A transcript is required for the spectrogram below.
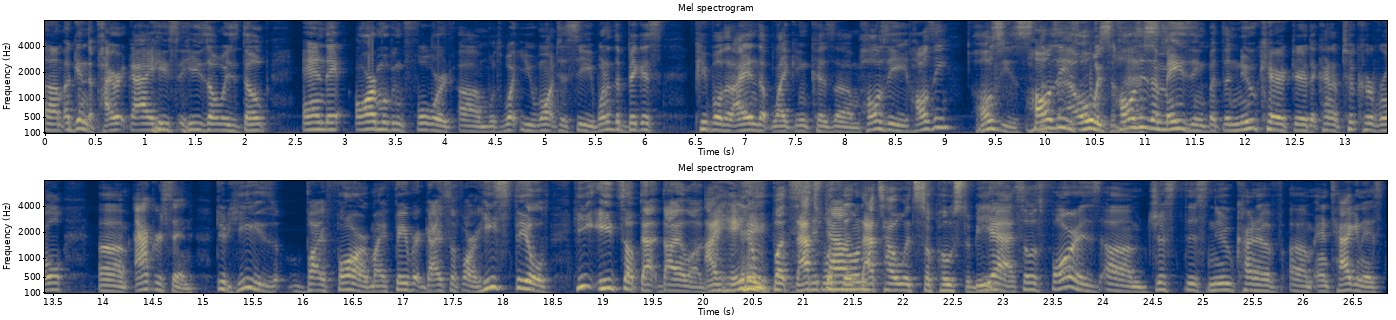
um, again the pirate guy he's he's always dope, and they are moving forward um, with what you want to see. One of the biggest people that I end up liking because um, Halsey Halsey Halsey's Halsey's the, always the Halsey's best. amazing, but the new character that kind of took her role um, Ackerson, dude, he's by far my favorite guy so far. He steals, he eats up that dialogue. I hate him, but that's what the, that's how it's supposed to be. Yeah. So as far as um, just this new kind of um, antagonist,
